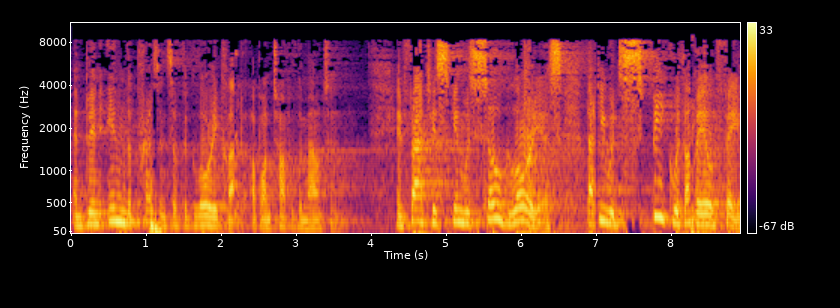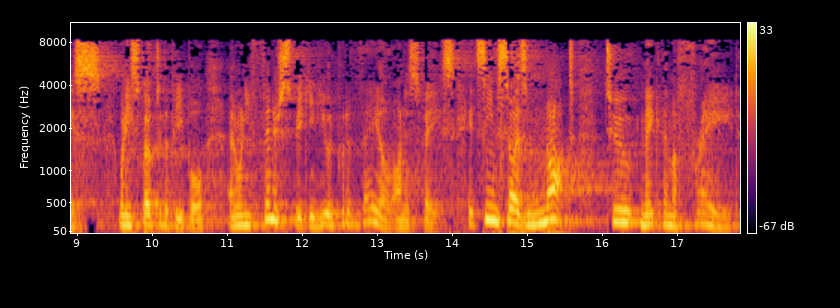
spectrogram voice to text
and been in the presence of the glory cloud up on top of the mountain. In fact, his skin was so glorious that he would speak with unveiled face when he spoke to the people, and when he finished speaking, he would put a veil on his face. It seemed so as not to make them afraid,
